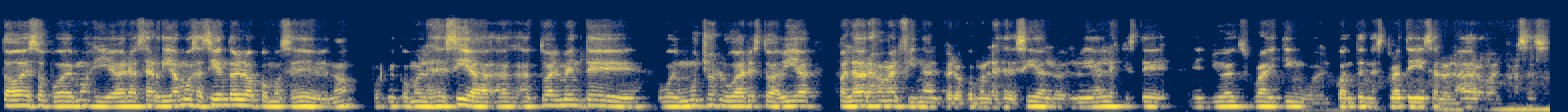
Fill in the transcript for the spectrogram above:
todo eso podemos llegar a hacer, digamos, haciéndolo como se debe, ¿no? Porque como les decía, actualmente o en muchos lugares todavía palabras van al final, pero como les decía, lo, ideal es que esté el UX Writing o el Content Strategies a lo largo del proceso.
